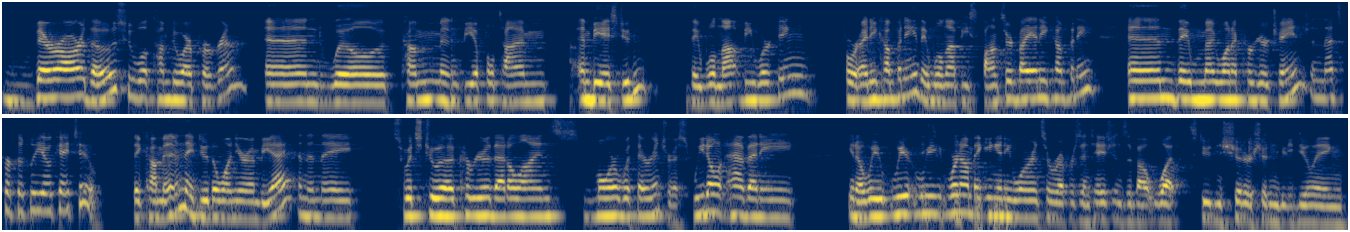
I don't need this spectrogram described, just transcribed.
there are those who will come to our program and will come and be a full-time MBA student. They will not be working for any company. They will not be sponsored by any company, and they might want a career change, and that's perfectly okay too. They come in, they do the one-year MBA, and then they switch to a career that aligns more with their interests. We don't have any, you know, we we, we we're not making any warrants or representations about what students should or shouldn't be doing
